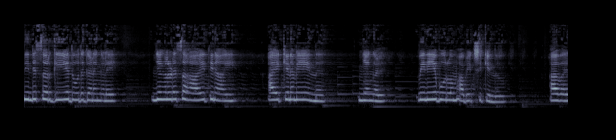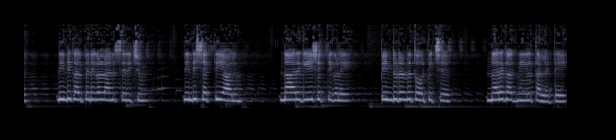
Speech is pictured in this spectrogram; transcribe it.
നിന്റെ സ്വർഗീയ ദൂതഗണങ്ങളെ ഞങ്ങളുടെ സഹായത്തിനായി അയക്കണമേ എന്ന് ഞങ്ങൾ വിനയപൂർവം അപേക്ഷിക്കുന്നു. അവർ നിന്റെ കൽപ്പനകൾ അനുസരിച്ചും നിന്റെ ശക്തിയാലും നാരകീയ ശക്തികളെ പിന്തുടർന്ന് തോൽപ്പിച്ച് നരകാഗ്നിയിൽ തള്ളട്ടെ.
